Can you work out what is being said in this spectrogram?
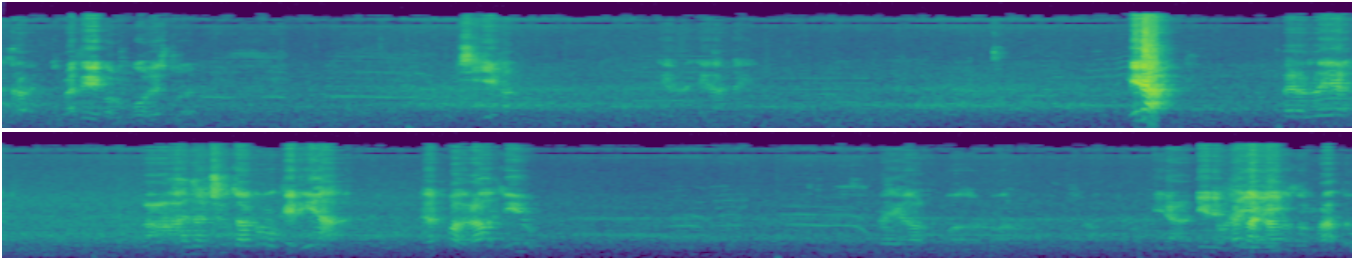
Otra vez. Se me hace que con un gol esto, eh. ¿Y si llega? Tío, no llegas ahí. ¡Mira! Pero no llega. Ah, no ha chutado como quería. Era el cuadrado, tío. No ha llegado el jugador, no. Mira, tienes Está ahí, ahí. todo el rato.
